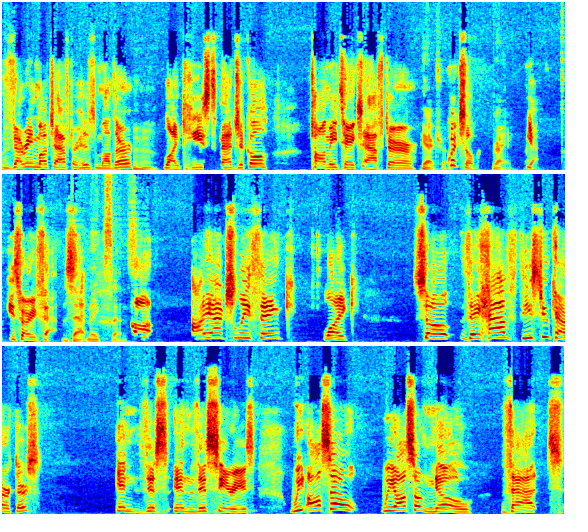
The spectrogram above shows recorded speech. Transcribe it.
very much after his mother, Mm-hmm. like he's magical. Tommy takes after. Quicksilver. Right. Yeah, he's very fast. That makes sense. I actually think like so they have these two characters in this in this series. We also we also know that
